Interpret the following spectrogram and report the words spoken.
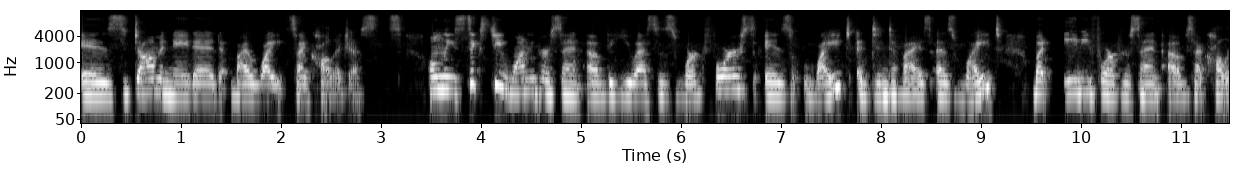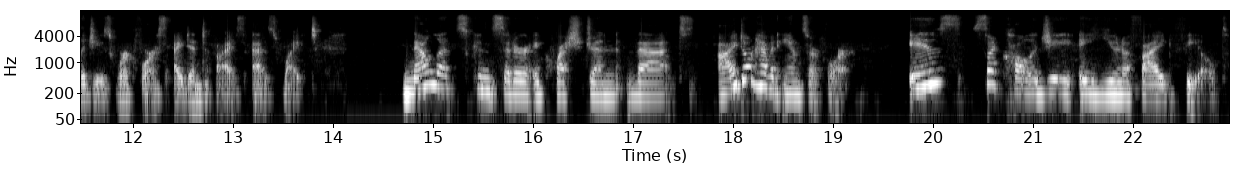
is dominated by white psychologists. Only 61% of the US's workforce is white, identifies as white, but 84% of psychology's workforce identifies as white. Now let's consider a question that I don't have an answer for. Is psychology a unified field?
